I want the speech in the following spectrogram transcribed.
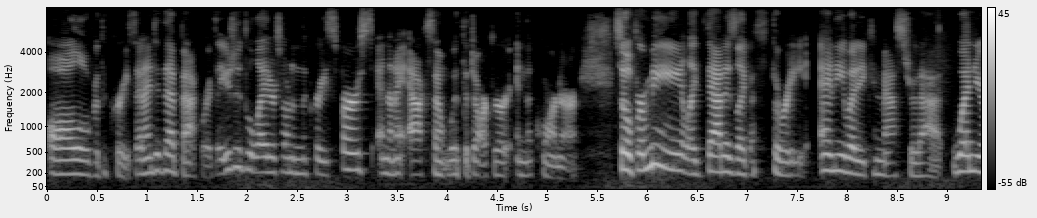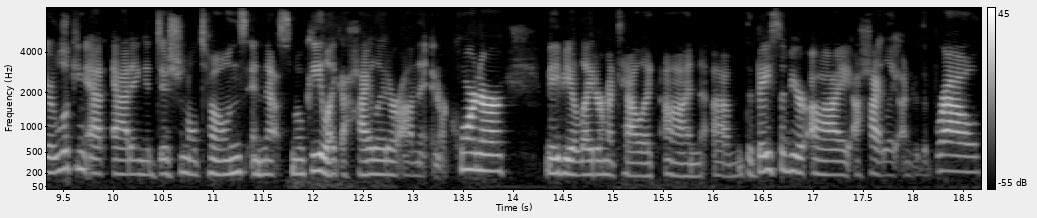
all over the crease. And I did that backwards. I usually do the lighter tone in the crease first, and then I accent with the darker in the corner. So for me, like that is like a three. Anybody can master that. When you're looking at adding additional tones in that smoky, like a highlighter on the inner corner, maybe a lighter metallic on um, the base of your eye, a highlight under the brow,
